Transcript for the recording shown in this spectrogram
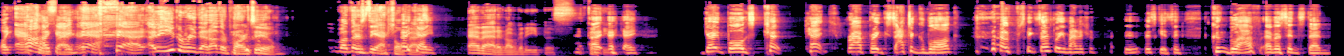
Like actual Oh, okay, facts. Yeah, yeah. I mean, you can read that other part too, but there's the actual facts. Okay. Have at it. I'm gonna eat this. Uh, okay. Goat Borg's Ke- Keck Fabric Satterblog successfully managed biscuits in Kunglav ever since then.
